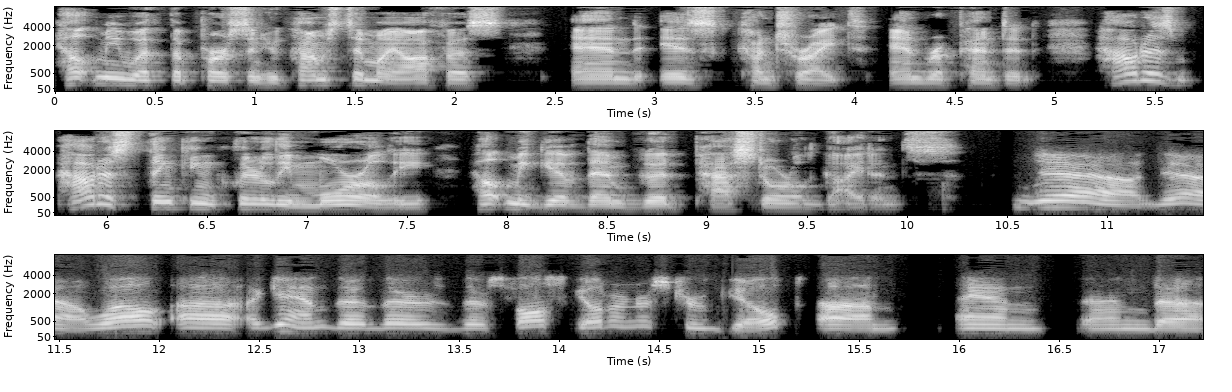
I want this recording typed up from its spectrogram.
help me with the person who comes to my office and is contrite and repentant? How does how does thinking clearly morally help me give them good pastoral guidance? Yeah, yeah. Well, uh, again, the, there's there's false guilt and there's true guilt, um, and and uh,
